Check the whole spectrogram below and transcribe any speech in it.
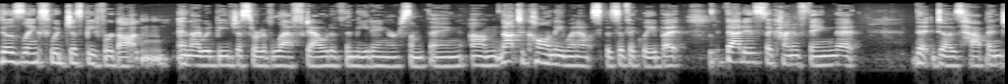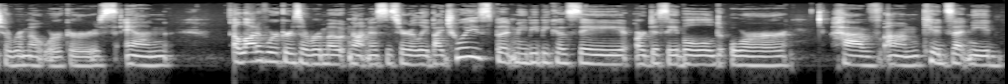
those links would just be forgotten and I would be just sort of left out of the meeting or something. Um, not to call anyone out specifically, but that is the kind of thing that that does happen to remote workers. And a lot of workers are remote not necessarily by choice, but maybe because they are disabled or have um, kids that need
